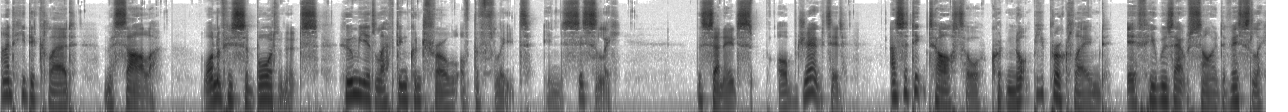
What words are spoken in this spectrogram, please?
and he declared Messala, one of his subordinates whom he had left in control of the fleet in Sicily. The Senate objected, as a dictator could not be proclaimed if he was outside of Italy.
